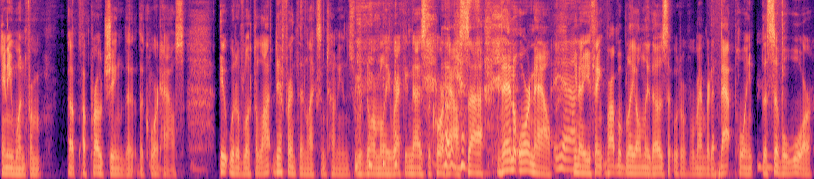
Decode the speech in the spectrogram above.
anyone from approaching the, the courthouse. It would have looked a lot different than Lexingtonians would normally recognize the oh, courthouse uh, then or now. Yeah. You know, you think probably only those that would have remembered at that point the mm-hmm. Civil War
